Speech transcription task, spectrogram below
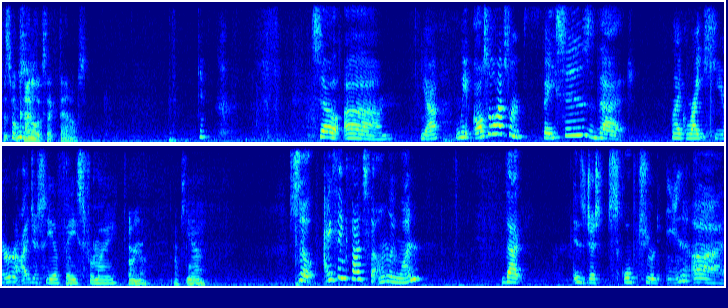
This one kind of looks like Thanos. so um, yeah, we also have some faces that, like right here, I just see a face for my. Oh yeah, absolutely. Yeah. So I think that's the only one that is just sculptured in. Uh,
